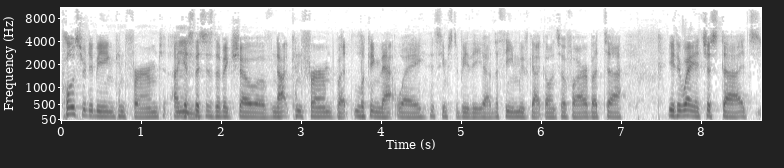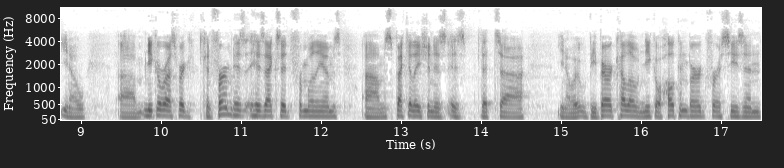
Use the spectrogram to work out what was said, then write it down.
closer to being confirmed. I Hmm. guess this is the big show of not confirmed, but looking that way. It seems to be the uh, the theme we've got going so far. But uh, either way, it's just uh, it's you know. Um, Nico Rosberg confirmed his his exit from Williams. Um, speculation is is that uh, you know it would be Barrichello, Nico Hulkenberg for a season,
